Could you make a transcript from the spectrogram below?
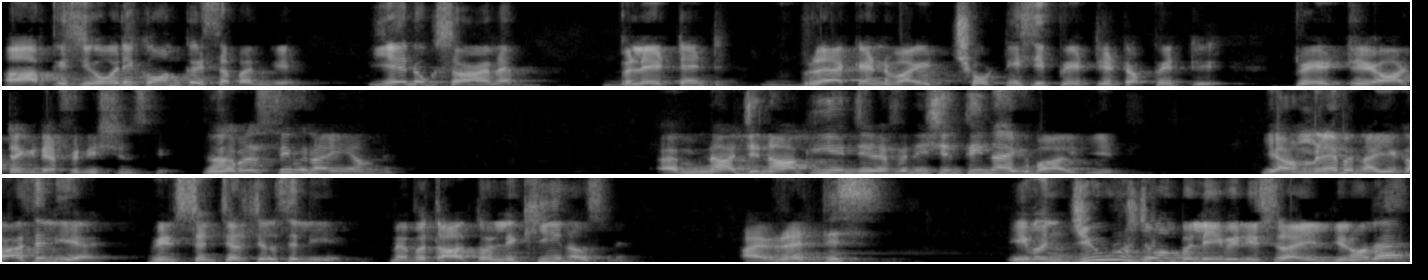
آپ کسی اور ہی قوم کا حصہ بن گئے۔ یہ نقصان ہے۔ بلیٹنٹ بلیک اینڈ وائٹ چھوٹی سی پیٹریوٹک ڈیفینیشن کے۔ زبردستی بنائی ہم نے۔ نہ جنا کی یہ ڈیفینیشن تھی، نہ اقبال کی تھی۔ یہ ہم نے بنائی کہاں سے لیا ہے؟ ونسٹن چرچل سے لیے میں بتا تو لکھی ہے نا اس نے۔ I read this even Jews don't believe in Israel you know that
